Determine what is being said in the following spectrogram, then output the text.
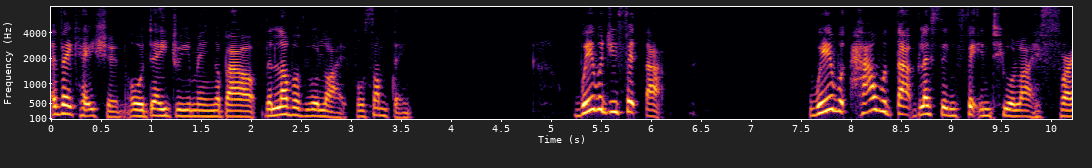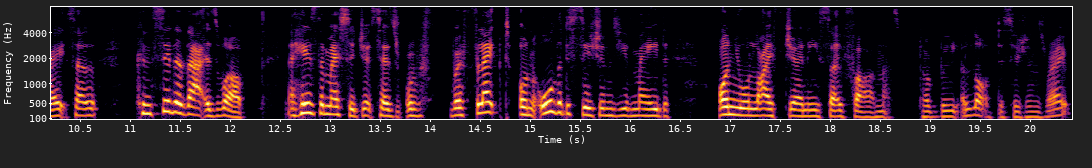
a vacation or daydreaming about the love of your life or something where would you fit that? Where how would that blessing fit into your life right? So consider that as well now, here's the message it says, reflect on all the decisions you've made on your life journey so far. And that's probably a lot of decisions, right?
